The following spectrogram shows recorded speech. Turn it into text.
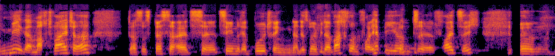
mega, macht weiter das ist besser als äh, zehn Red Bull trinken. Dann ist man wieder wach und voll happy und äh, freut sich. Ähm,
